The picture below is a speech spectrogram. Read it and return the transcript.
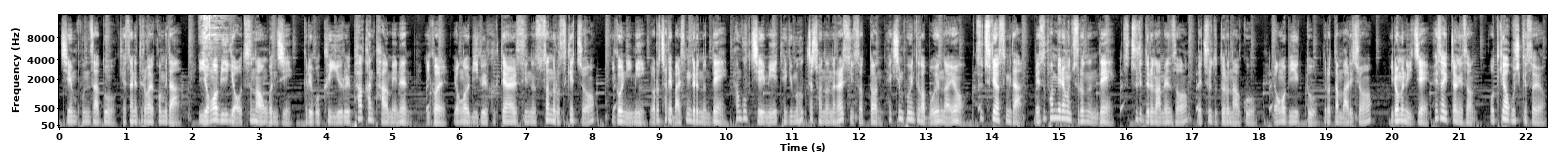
GM 본사도 계산에 들어갈 겁니다. 이 영업이익이 어디서 나온 건지 그리고 그 이유를 파악한 다음에는 이걸 영업이익을 극대화할 수 있는 수단으로 쓰겠죠. 이건 이미 여러 차례 말씀드렸는데 한국 GM이 대규모 흑자 전환을 할 수 있었던 핵심 포인트가 뭐였나요? 수출이었습니다. 매수 판매량은 줄었는데 수출이 늘어나면서 매출도 늘어나고 영업이 익도 늘었단 말이죠. 이러면 이제 회사 입장에선 어떻게 하고 싶겠어요?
